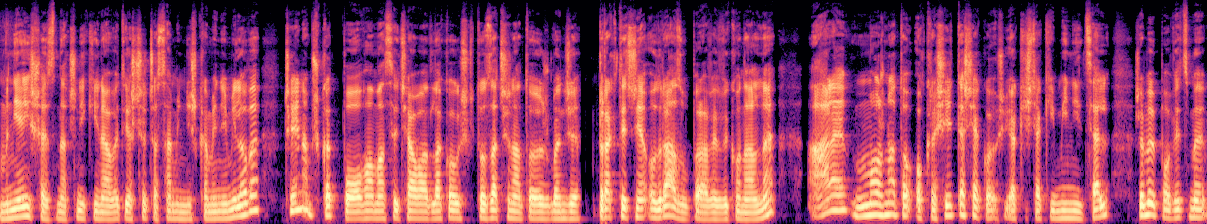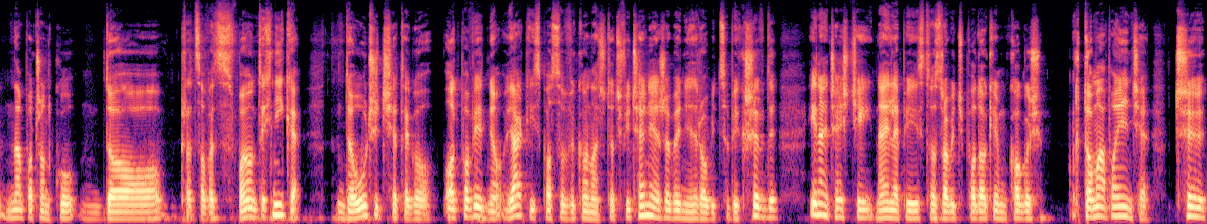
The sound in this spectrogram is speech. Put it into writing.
mniejsze znaczniki nawet jeszcze czasami niż kamienie milowe, czyli na przykład połowa masy ciała dla kogoś, kto zaczyna, to już będzie praktycznie od razu prawie wykonalne, ale można to określić też jako jakiś taki mini cel, żeby powiedzmy na początku dopracować swoją technikę, douczyć się tego odpowiednio, w jaki sposób wykonać to ćwiczenie, żeby nie robić sobie krzywdy i najczęściej najlepiej jest to zrobić pod okiem kogoś, kto ma pojęcie, czy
